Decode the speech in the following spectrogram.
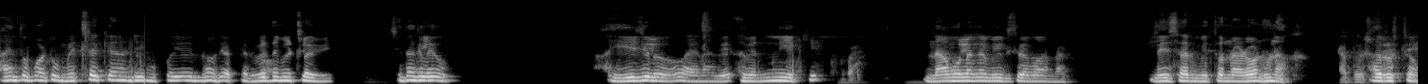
ఆయనతో పాటు మెట్లు ఎక్కానండి ముప్పై ఎన్నో పెద్ద పెద్ద మెట్లు అవి చిన్నగా లేవు ఆ ఏజ్లో ఆయన అవి అవన్నీ ఎక్కి. నా మూలంగా మీకు శ్రమ అన్నాడు లేదు సార్ మీతో నడవను నాకు అదృష్టం.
